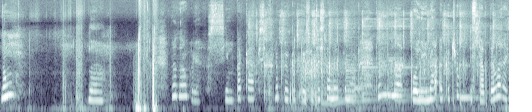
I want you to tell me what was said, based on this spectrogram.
Ну, Да. Ну добре, всім пока, всіх люблю, підписуйтесь на мій канал. Це була Поліна Акачук і ставте лайк.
